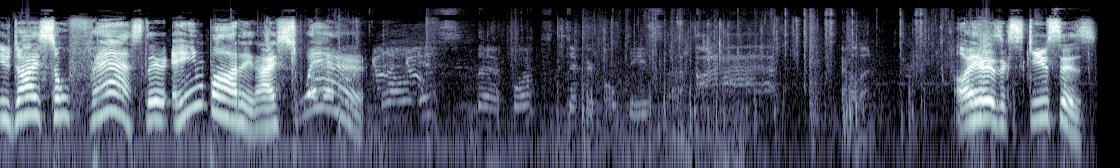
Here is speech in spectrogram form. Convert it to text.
You die so fast! They're aimbotting, I swear! Well, it's the fourth difficulties. Hold on. All I hear is excuses.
